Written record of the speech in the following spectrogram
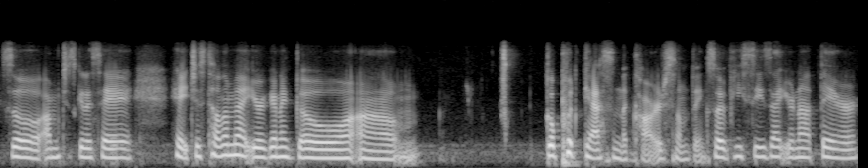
So I'm just gonna say, hey, just tell them that you're gonna go um go put gas in the car or something. So if he sees that you're not there,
